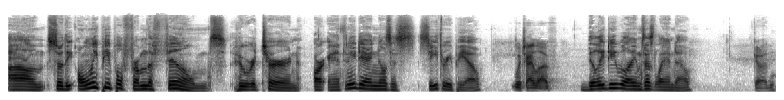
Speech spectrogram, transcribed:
Um, so the only people from the films who return are Anthony Daniels as C3PO, Which I love. Billy Dee Williams as Lando, Good.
